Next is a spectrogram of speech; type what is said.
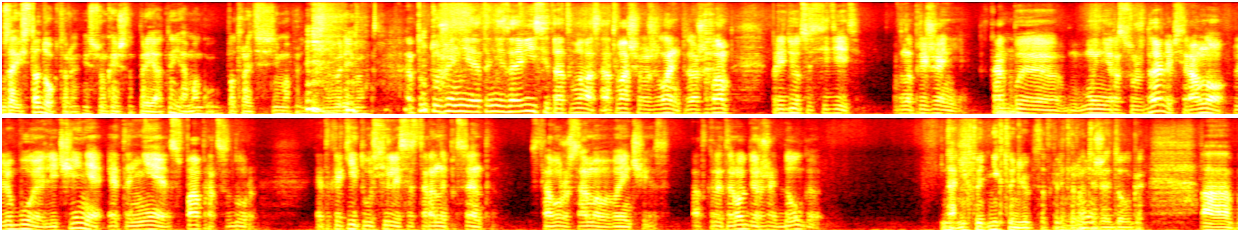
Зависит от доктора. Если он, конечно, приятный, я могу потратить с ним определенное время. А тут уже не, это не зависит от вас, от вашего желания, потому что вам придется сидеть в напряжении. Как бы мы не рассуждали, все равно любое лечение это не СПА-процедура. Это какие-то усилия со стороны пациента, с того же самого ВНЧС. Открытый рот держать долго. Да, никто, никто не любит открытый ну, рот держать долго. А,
